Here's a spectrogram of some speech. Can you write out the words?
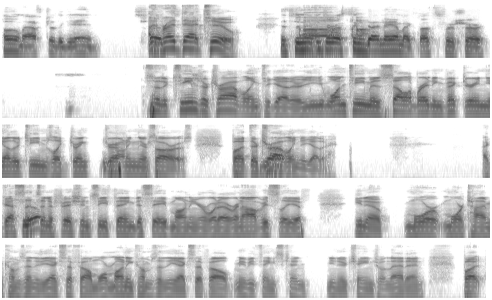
home after the game. So I read that too. It's an Uh, interesting dynamic, that's for sure. So the teams are traveling together. One team is celebrating victory, and the other team's like drink drowning their sorrows. But they're Yeah. traveling together. I guess that's Yep. an efficiency thing to save money or whatever. And obviously, if you know more more time comes into the XFL, more money comes into the XFL, maybe things can you know change on that end. But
